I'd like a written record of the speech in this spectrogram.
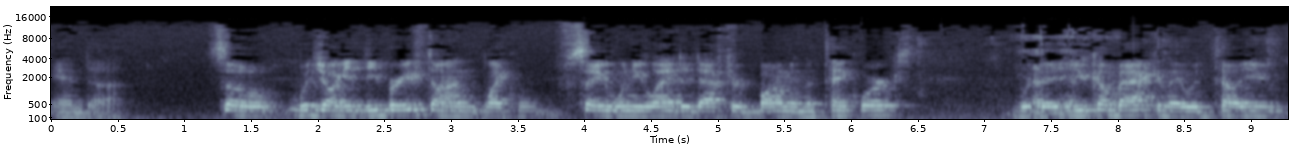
And uh, so, would y'all get debriefed on, like, say, when you landed after bombing the tank works? Would Yeah, they, yeah. you come back and they would tell you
